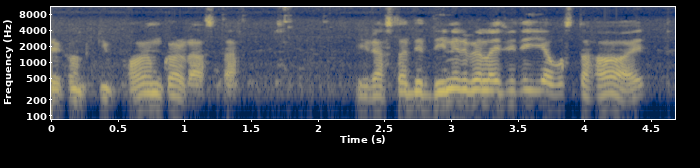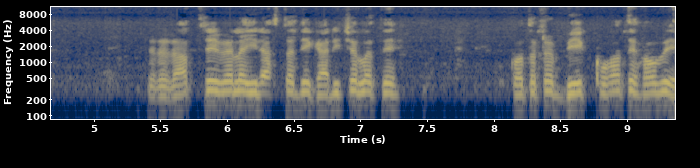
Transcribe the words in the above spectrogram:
দেখুন, কি ভয়ঙ্কর রাস্তা। এই রাস্তা দিয়ে দিনের বেলায় যদি এই অবস্থা হয় বেলায় এই রাস্তা দিয়ে গাড়ি চালাতে কতটা বেগ পোহাতে হবে,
